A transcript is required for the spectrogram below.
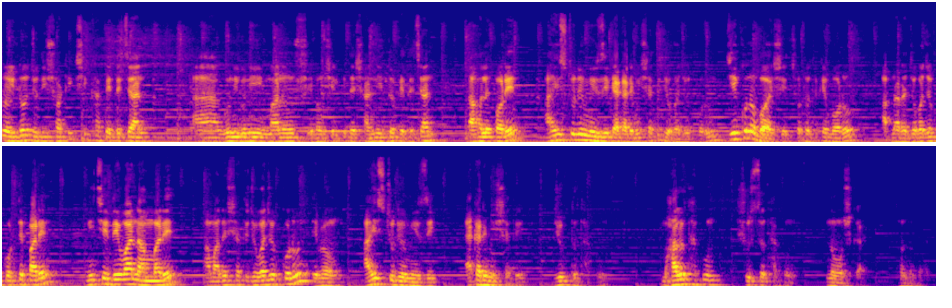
রইল যদি সঠিক শিক্ষা পেতে চান আহ, গুণী গুণী মানুষ এবং শিল্পীদের সান্নিধ্য পেতে চান তাহলে পরে আই স্টুডিও মিউজিক একাডেমির সাথে যোগাযোগ করুন। যে কোনো বয়সে ছোট থেকে বড় আপনারা যোগাযোগ করতে পারেন। নিচে দেওয়া নাম্বারে আমাদের সাথে যোগাযোগ করুন এবং আই স্টুডিও মিউজিক একাডেমির সাথে যুক্ত থাকুন। ভালো থাকুন সুস্থ থাকুন। নমস্কার ধন্যবাদ।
